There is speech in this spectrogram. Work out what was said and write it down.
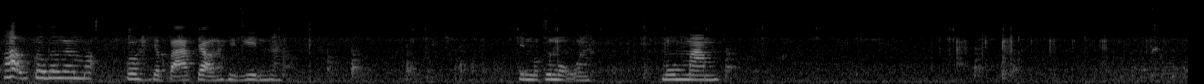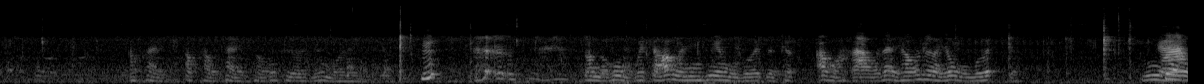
เพราะกูเป็นมันบอกโอ้ยอย่าปากเจ้านะหิบกินค่ะ กินบ่คือหมูนะมุมมัมเอาไข่เอาเข่าไข่เขาก็คือเรื่องหมดเลยหึตอนหนูหูไปต้องมันยังหมูเบิร์ดเลยเอาหัวขาวได้เขาเรือยังหมูเบิร์ดนี่งาว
